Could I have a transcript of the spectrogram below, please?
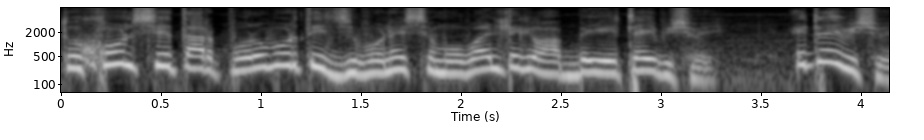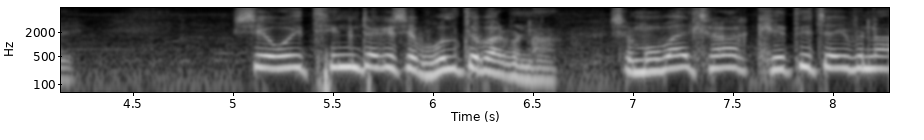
তখন সে তার পরবর্তী জীবনে সে মোবাইলটাকে ভাববে, এটাই বিষয় এটাই বিষয়। সে ওই থিংটাকে সে ভুলতে পারবে না। সে মোবাইল ছাড়া খেতে চাইবে না,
